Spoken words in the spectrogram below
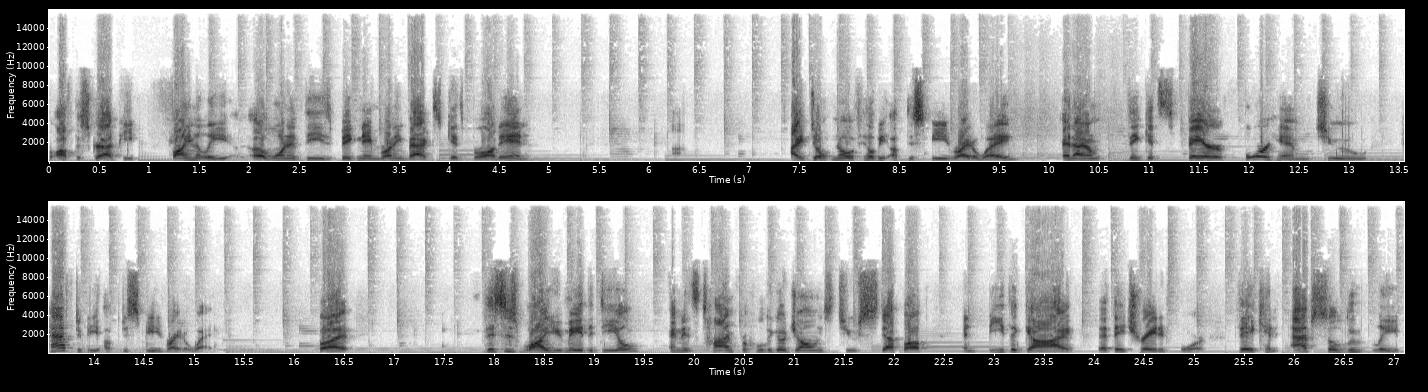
off the scrap heap. Finally, uh, one of these big name running backs gets brought in. I don't know if he'll be up to speed right away and I don't think it's fair for him to have to be up to speed right away. But this is why you made the deal, and it's time for Julio Jones to step up and be the guy that they traded for. They can absolutely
